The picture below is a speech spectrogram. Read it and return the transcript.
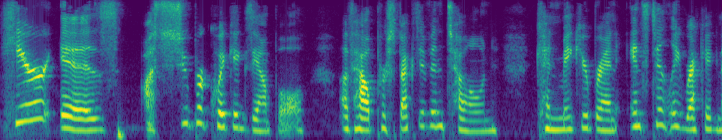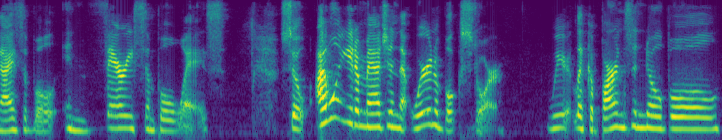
here is a super quick example of how perspective and tone can make your brand instantly recognizable in very simple ways. So I want you to imagine that we're in a bookstore. We're like a Barnes and Noble,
